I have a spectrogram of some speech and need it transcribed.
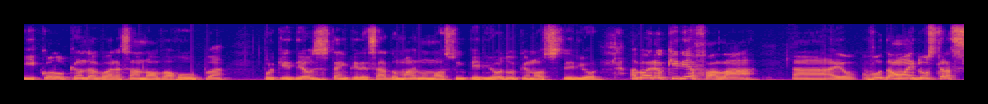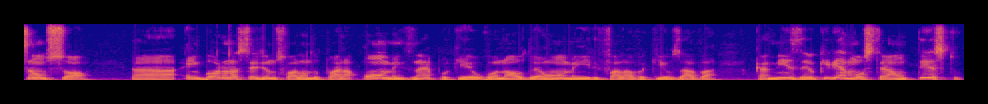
e colocando agora essa nova roupa porque Deus está interessado mais no nosso interior do que no nosso exterior. Agora, eu queria falar, ah, eu vou dar uma ilustração só. Ah, embora nós estejamos falando para homens, né, porque o Ronaldo é homem, ele falava que usava camisa, eu queria mostrar um texto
